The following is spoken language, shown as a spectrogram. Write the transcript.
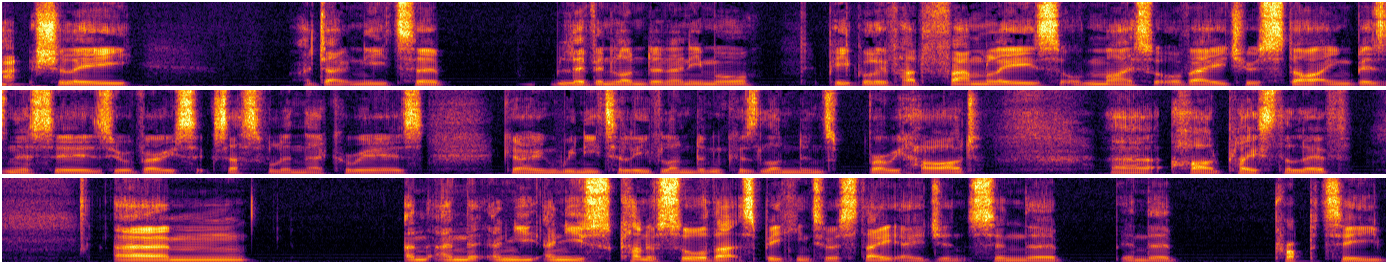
actually, I don't need to live in London anymore. People who've had families of my sort of age who are starting businesses, who are very successful in their careers, going, we need to leave London because London's very hard, uh, hard place to live. Um, and and and you and you kind of saw that speaking to estate agents in the in the property.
